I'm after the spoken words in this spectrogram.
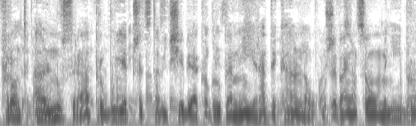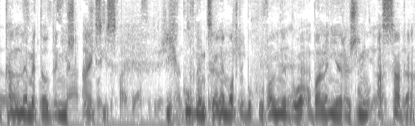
Front al-Nusra próbuje przedstawić siebie jako grupę mniej radykalną, używającą mniej brutalne metody niż ISIS. Ich głównym celem od wybuchu wojny było obalenie reżimu Assada.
